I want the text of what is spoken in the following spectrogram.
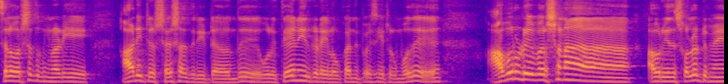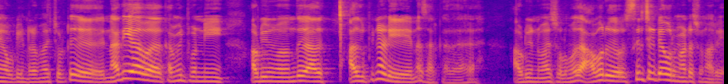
சில வருஷத்துக்கு முன்னாடி ஆடிட்டர் சேஷாத்ரிகிட்ட வந்து ஒரு தேநீர் கடையில் உட்காந்து பேசிகிட்டு இருக்கும்போது அவருடைய வருஷனாக அவர் இதை சொல்லட்டுமே அப்படின்ற மாதிரி சொல்லிட்டு நதியாவை கமிட் பண்ணி அப்படின்னு வந்து அது அதுக்கு பின்னாடி என்ன சார் கதை? அப்படின்ற மாதிரி சொல்லும்போது அவர் சிரிச்சுக்கிட்டே ஒரு மேட்டர் சொன்னார்.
